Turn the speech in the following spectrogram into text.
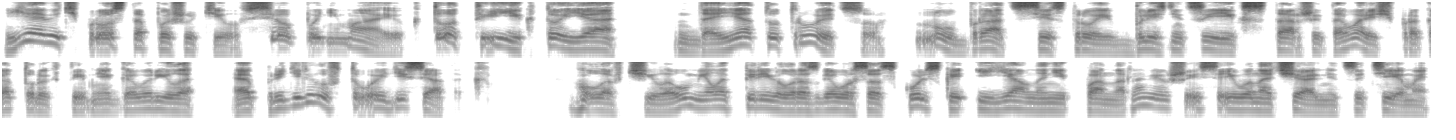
«Я ведь просто пошутил. Все понимаю. Кто ты и кто я. Да я ту троицу, ну, брат с сестрой, близнецы и их старший товарищ, про которых ты мне говорила, определил в твой десяток. Ловчила умело перевел разговор со скользкой и явно не понравившейся его начальнице темы.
